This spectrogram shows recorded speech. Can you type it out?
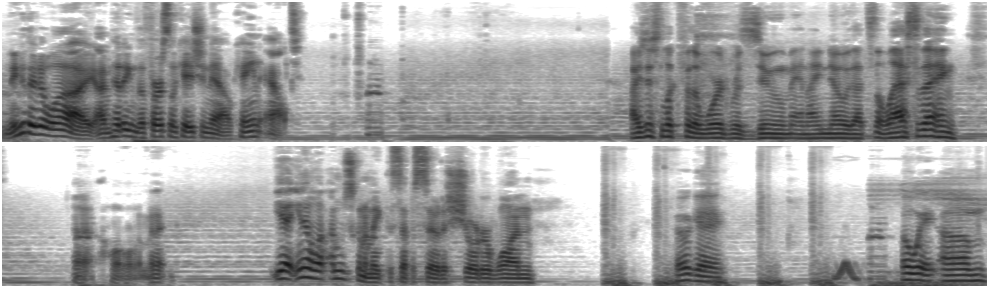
Neither do I. I'm heading the first location now. Kane out. I just look for the word resume, and I know that's the last thing. Uh, hold on a minute. Yeah, you know what? I'm just gonna make this episode a shorter one. Okay. Oh wait, um,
